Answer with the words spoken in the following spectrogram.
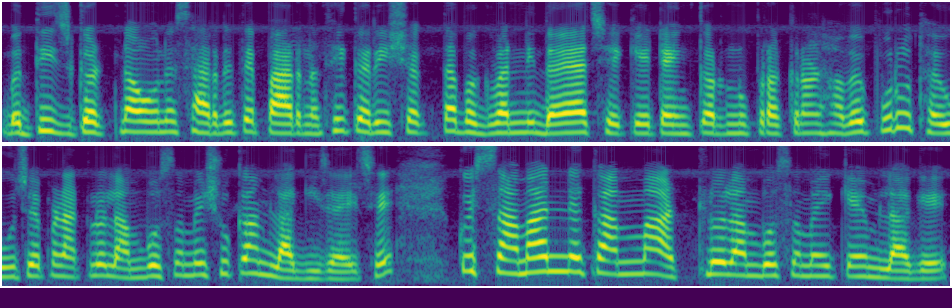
બધી જ ઘટનાઓને સારી રીતે પાર નથી કરી શકતા? ભગવાનની દયા છે કે ટેન્કરનું પ્રકરણ હવે પૂરું થયું છે, પણ આટલો લાંબો સમય શું કામ લાગી જાય છે? કોઈ સામાન્ય કામમાં આટલો લાંબો સમય કેમ લાગે?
